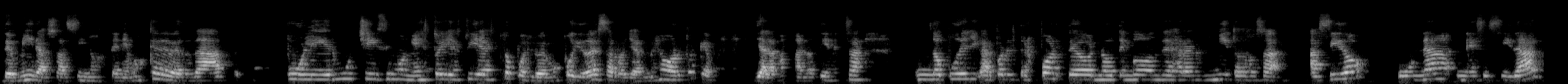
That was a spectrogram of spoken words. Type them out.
de, mira, o sea, si nos tenemos que de verdad pulir muchísimo en esto y esto y esto, pues lo hemos podido desarrollar mejor porque ya la mamá no tiene esa, no pude llegar por el transporte o no tengo dónde dejar a los niñitos, o sea, ha sido una necesidad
